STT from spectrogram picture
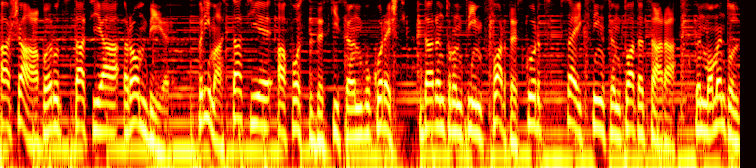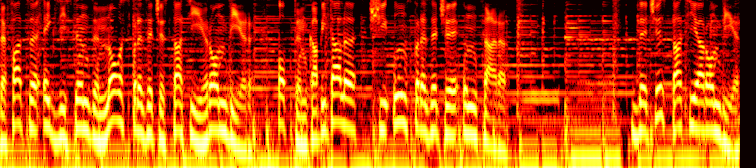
așa a apărut stația Rombier. Prima stație a fost deschisă în București, dar într-un timp foarte scurt s-a extins în toată țara, în momentul de față existând 19 stații Rombier, 8 în capitală și 11 în țară. De ce stația Rombier?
